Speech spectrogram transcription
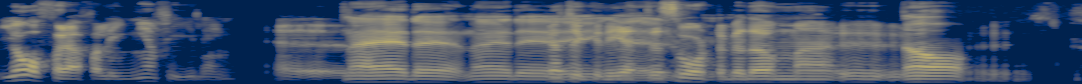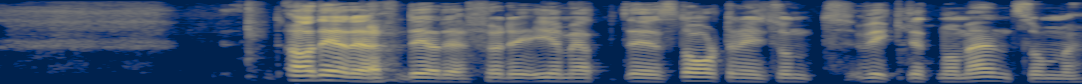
jag får i alla fall ingen feeling. Eh, Nej, det, nej, det jag tycker det är jättesvårt att bedöma. Ja. Ja, det är det. det, är det. För det, i och med att eh, starten är ett sånt viktigt moment som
